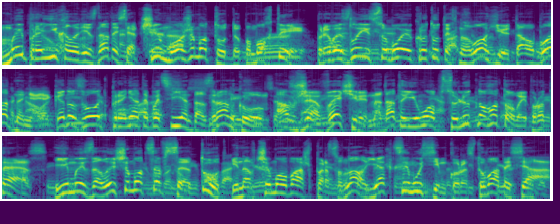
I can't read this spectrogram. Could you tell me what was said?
Ми приїхали дізнатися, чи можемо тут допомогти. Привезли із собою круту технологію та обладнання, яке дозволить прийняти пацієнта зранку, а вже ввечері надати йому абсолютно готовий протез. І ми залишимо це все тут і навчимо ваш персонал, як цим усім користуватися.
